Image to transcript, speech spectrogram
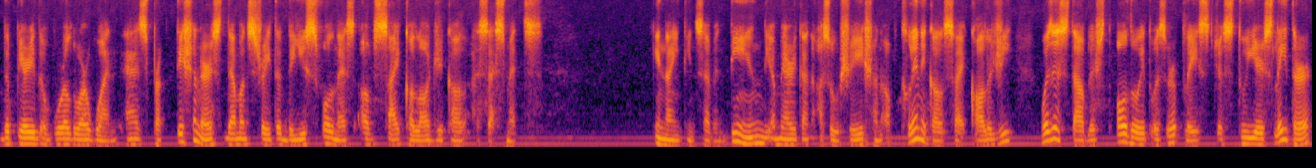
the period of World War I as practitioners demonstrated the usefulness of psychological assessments. In 1917, the American Association of Clinical Psychology was established, although it was replaced just two years later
